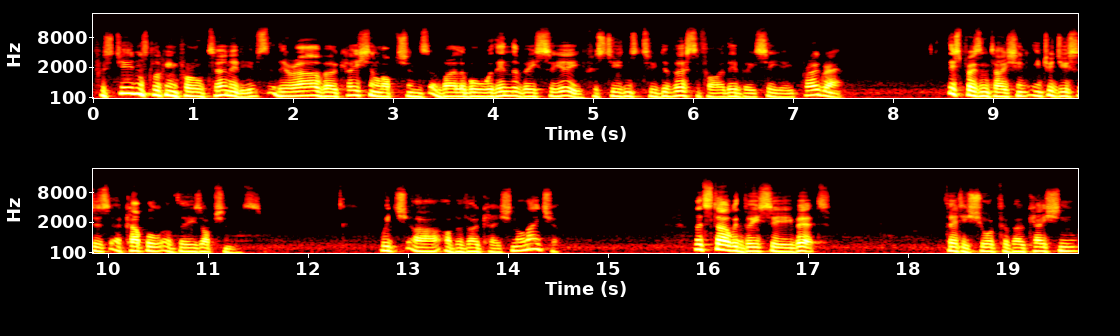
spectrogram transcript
For students looking for alternatives, there are vocational options available within the VCE for students to diversify their VCE program. This presentation introduces a couple of these options, which are of a vocational nature. Let's start with VCE VET. VET is short for Vocational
